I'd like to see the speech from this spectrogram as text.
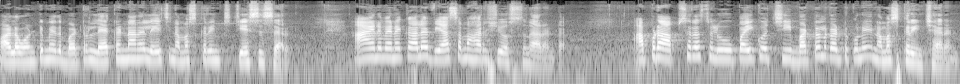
వాళ్ళ ఒంటి మీద బట్టలు లేకుండానే లేచి నమస్కరించి చేసేసారు ఆయన వెనకాల వ్యాస మహర్షి వస్తున్నారంట. అప్పుడు అప్సరసులు పైకొచ్చి బట్టలు కట్టుకుని నమస్కరించారంట.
